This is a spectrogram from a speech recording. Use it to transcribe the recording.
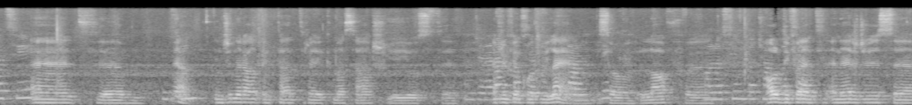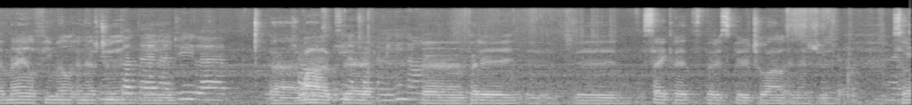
alții. And um, yeah, in general, in tantric massage, you use uh, everything what we learn. So love, uh, folosim tot ce am all different energies, uh, male, female energy, uh, uh, wild, uh, uh, very uh, uh, sacred, very spiritual energy. so, uh,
